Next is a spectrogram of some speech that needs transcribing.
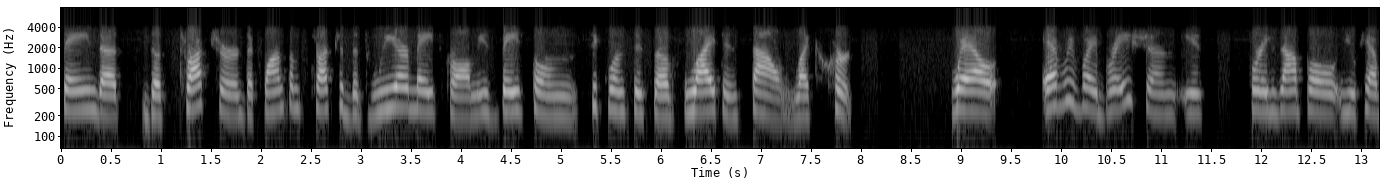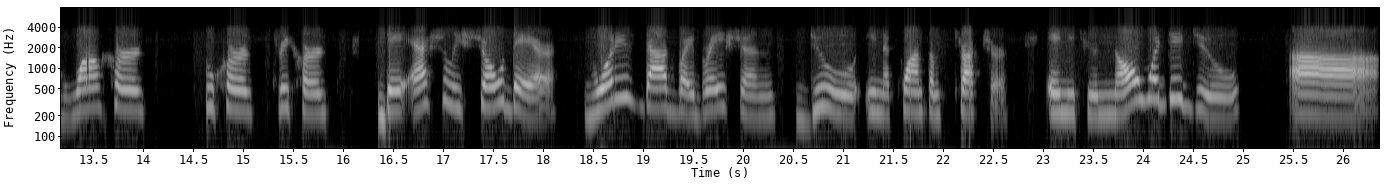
saying that the structure, the quantum structure that we are made from is based on sequences of light and sound, like hertz. Well, every vibration is, for example, you have one hertz, two hertz, three hertz. They actually show there what is that vibration do in a quantum structure. And if you know what they do, uh,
